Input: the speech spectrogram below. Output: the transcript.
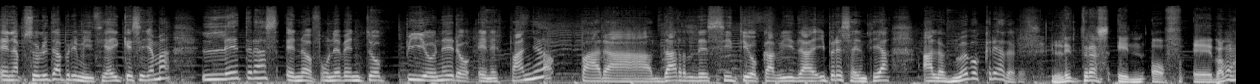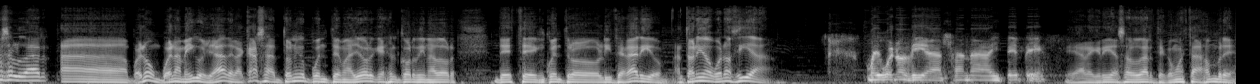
en absoluta primicia y que se llama Letras en Off, un evento pionero en España para darle sitio, cabida y presencia a los nuevos creadores. Letras en off. Eh, vamos a saludar a, bueno, un buen amigo ya de la casa, Antonio Puente Mayor, que es el coordinador de este encuentro literario. Antonio, buenos días. Muy buenos días, Ana y Pepe. Qué alegría saludarte. ¿Cómo estás, hombre?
